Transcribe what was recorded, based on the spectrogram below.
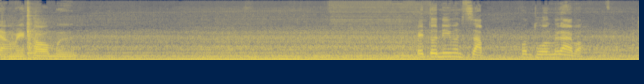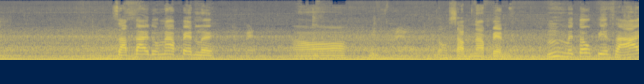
ยัง ไม่เข้ามือไอตัวนี้มันสับคอนโทรลไม่ได้ปะสับได้ตรงหน้าแป้นเลย อ๋อ ต้องสับหน้าแป้นอืมไม่ต้องเปลี่ยนสาย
